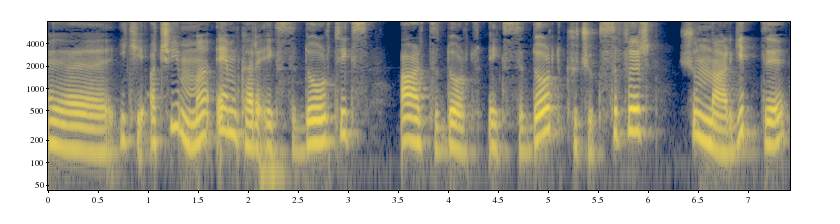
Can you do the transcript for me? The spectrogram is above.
e, 2 açayım mı? m kare eksi 4x artı 4 eksi 4 küçük 0. Şunlar gitti.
